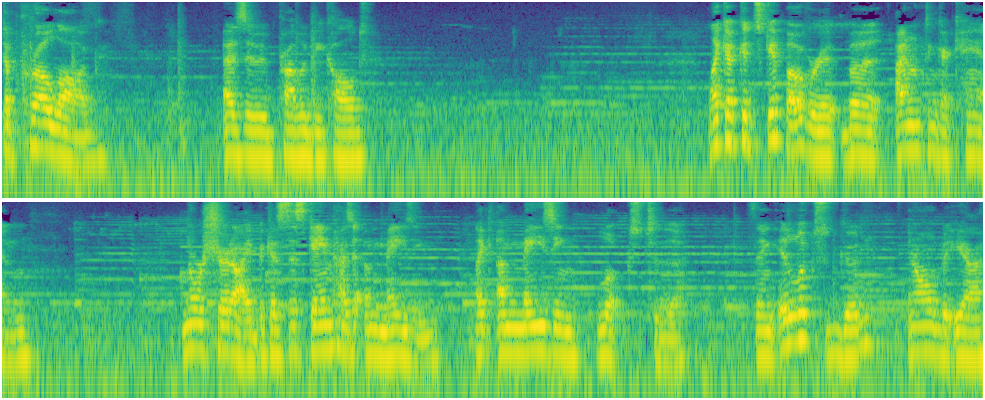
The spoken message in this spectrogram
The prologue, as it would probably be called. Like I could skip over it, but I don't think I can. Nor should I, because this game has amazing, like amazing looks to the thing. It looks good and all, but yeah.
